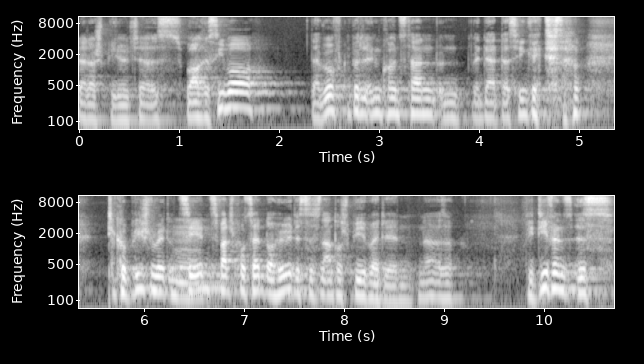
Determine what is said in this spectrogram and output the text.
der da spielt. Der ist war Receiver, der wirft ein bisschen inkonstant und wenn der das hinkriegt, dass er die Completion Rate um 10, 20 Prozent erhöht, ist das ein anderes Spiel bei denen. Ne? Also die Defense ist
